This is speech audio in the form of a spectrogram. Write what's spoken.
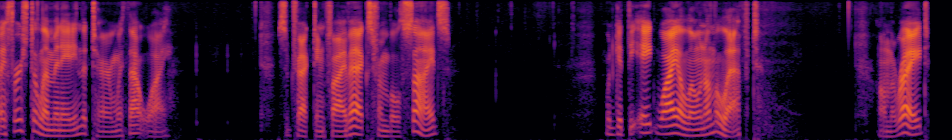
by first eliminating the term without y. Subtracting 5x from both sides would get the 8y alone on the left. On the right,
